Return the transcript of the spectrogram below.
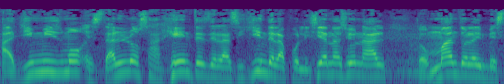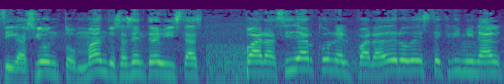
Allí mismo están los agentes de la SIGIN de la Policía Nacional tomando la investigación, tomando esas entrevistas para así dar con el paradero de este criminal,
